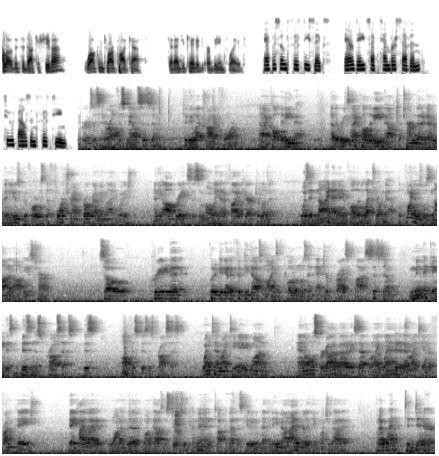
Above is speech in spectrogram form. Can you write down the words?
Hello, this is Dr. Shiva. Welcome to our podcast, Get Educated or Be Enslaved. Episode 56, air date September 7th, 2015. converts this interoffice mail system to the electronic form, and I called it email. Now, the reason I called it email, a term that had never been used before, was the Fortran programming language, and the operating system only had a five character limit. Was it nine, I may have called it electromail. The point is, was not an obvious term. So, created it, put it together 50,000 lines of code, and was an enterprise class system mimicking this business process, this office business process. Went to MIT in 81 and almost forgot about it, except when I landed at MIT on the front page, they highlighted one of the 1,000 students who'd come in and talked about this kid who invented email, and I didn't really think much about it. But I went to dinner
